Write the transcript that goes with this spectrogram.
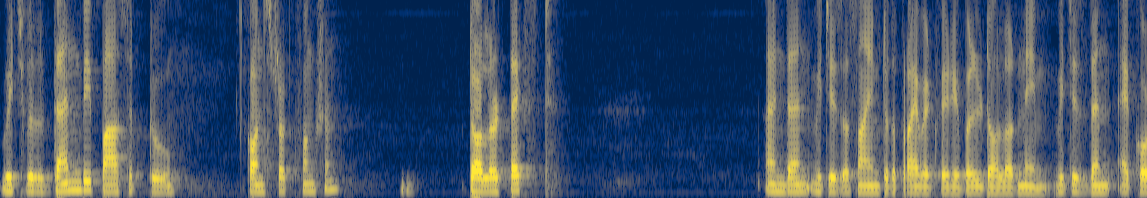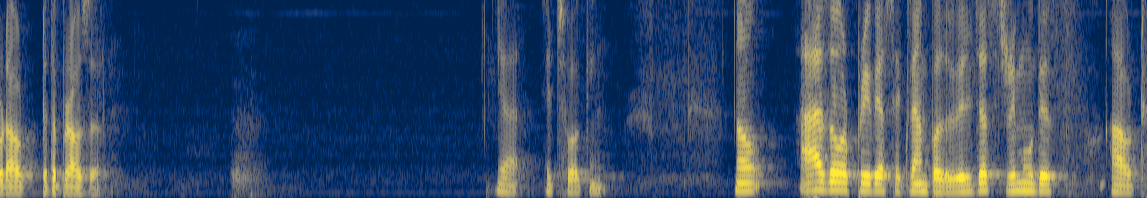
which will then be passed to construct function dollar text and then which is assigned to the private variable dollar $name which is then echoed out to the browser. Yeah it's working. Now as our previous example we'll just remove this out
